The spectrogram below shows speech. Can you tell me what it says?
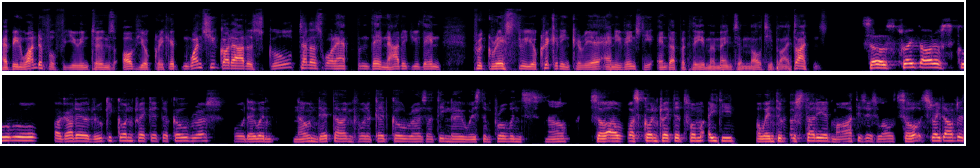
have been wonderful for you in terms of your cricket. And Once you got out of school, tell us what happened then. How did you then progress through your cricketing career and eventually end up at the Momentum Multiply Titans? So straight out of school, I got a rookie contract at the Cobras, or they were known that time for the Cape Cobras. I think they're Western Province now. So I was contracted from 18. I went to go study at Maties as well. So straight after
